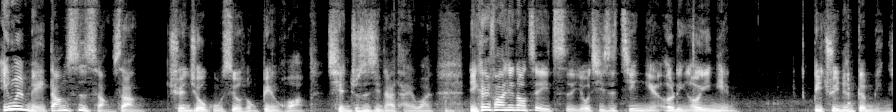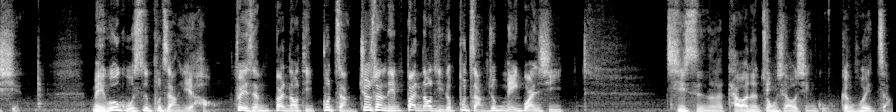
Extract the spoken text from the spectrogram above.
因为每当市场上。全球股市有什么变化？钱就是进来台湾。你可以发现到这一次，尤其是今年二零二一年，比去年更明显。美国股市不涨也好，费城半导体不涨，就算连半导体都不涨就没关系。其实呢，台湾的中小型股更会涨。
